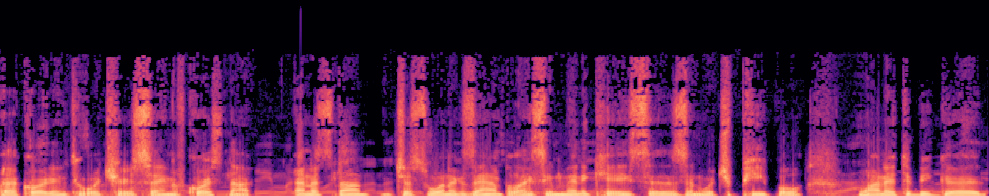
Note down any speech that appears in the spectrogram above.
According to what you're saying, of course not. And it's not just one example. I see many cases in which people wanted to be good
